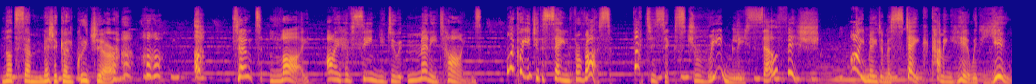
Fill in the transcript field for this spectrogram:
not some magical creature. Ah, don't lie. I have seen you do it many times. Why can't you do the same for us? That is extremely selfish. I made a mistake coming here with you.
